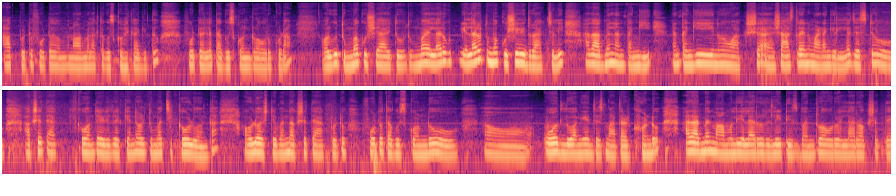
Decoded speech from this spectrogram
ಹಾಕ್ಬಿಟ್ಟು ಫೋಟೋ ನಾರ್ಮಲಾಗಿ ತೆಗೆಸ್ಕೋಬೇಕಾಗಿತ್ತು. ಫೋಟೋ ಎಲ್ಲ ತೆಗೆಸ್ಕೊಂಡ್ರು ಅವರು ಕೂಡ. ಅವ್ರಿಗೂ ತುಂಬ ಖುಷಿ ಆಯಿತು. ತುಂಬ ಎಲ್ಲರಿಗೂ, ಎಲ್ಲರೂ ತುಂಬ ಖುಷಿಯಲ್ಲಿದ್ದರು ಆ್ಯಕ್ಚುಲಿ ಅದಾದಮೇಲೆ ನನ್ನ ತಂಗಿ. ನನ್ನ ತಂಗಿ ಏನು ಅಕ್ಷ, ಶಾಸ್ತ್ರ ಏನು ಮಾಡೋಂಗಿರಲಿಲ್ಲ. ಜಸ್ಟು ಅಕ್ಷತೆ ಹಾಕೋ ಅಂತ ಹೇಳಿದ್ರು ಯಾಕೆಂದರೆ ಅವಳು ತುಂಬ ಚಿಕ್ಕವಳು ಅಂತ. ಅವಳು ಅಷ್ಟೇ ಬಂದು ಅಕ್ಷತೆ ಹಾಕ್ಬಿಟ್ಟು ಫೋಟೋ ತೆಗೆಸ್ಕೊಂಡು ಓದ್ಲು, ಹಂಗೆ ಜಸ್ಟ್ ಮಾತಾಡಿಕೊಂಡು. ಅದಾದಮೇಲೆ ಮಾಮೂಲಿ ಎಲ್ಲರೂ ರಿಲೇಟಿವ್ಸ್ ಬಂದರು, ಅವರು ಎಲ್ಲರೂ ಅಕ್ಷತೆ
